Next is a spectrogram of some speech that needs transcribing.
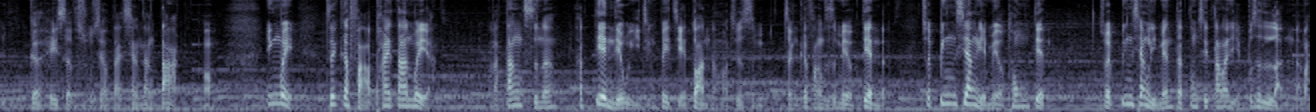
五个黑色的塑胶袋相当大哦。因为这个法拍单位啊，啊，当时呢，它电流已经被截断了哈，就是整个房子是没有电的。所以冰箱也没有通电，所以冰箱里面的东西当然也不是冷的嘛。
